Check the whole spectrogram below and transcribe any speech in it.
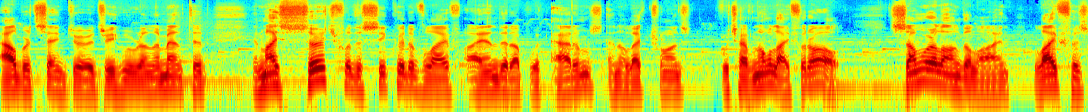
Albert Szent-Györgyi, who lamented, In my search for the secret of life, I ended up with atoms and electrons which have no life at all. Somewhere along the line, life has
